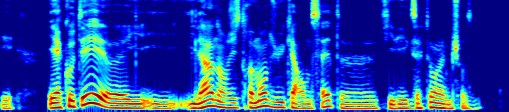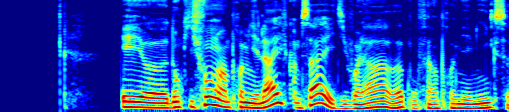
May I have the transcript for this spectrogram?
Et, à côté, euh, il, a un enregistrement du U47 euh, qui est exactement la même chose. Et euh, donc ils font un premier live comme ça et il dit voilà, hop, on fait un premier mix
